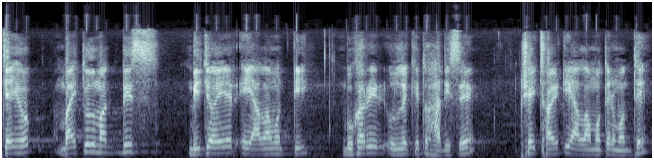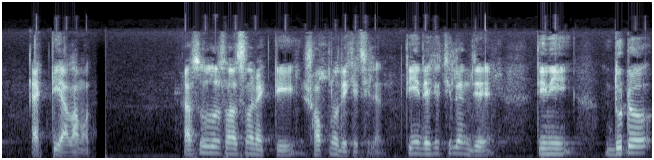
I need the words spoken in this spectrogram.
যাই হোক বাইতুল মাকদিস বিজয়ের এই আলামতটি বুখারির উল্লেখিত হাদিসে সেই ছয়টি আলামতের মধ্যে একটি আলামত। রাসুল্লাহ সাল্লাম একটি স্বপ্ন দেখেছিলেন। তিনি দেখেছিলেন যে তিনি দুটো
